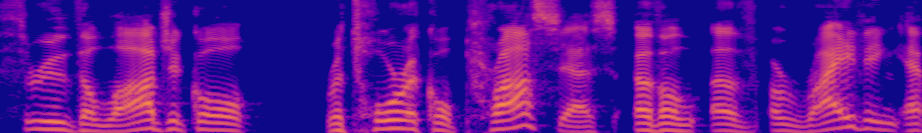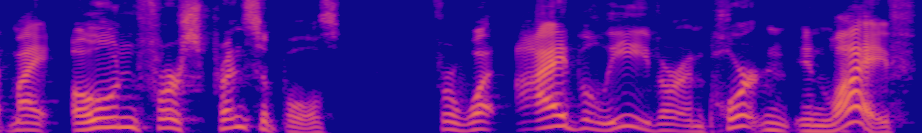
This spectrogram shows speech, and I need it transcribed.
through the logical, rhetorical process of, of arriving at my own first principles for what I believe are important in life.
